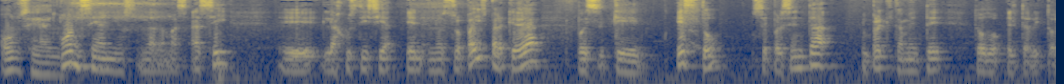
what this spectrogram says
11 años. 11 años nada más. Así eh, la justicia en nuestro país para que vea pues que esto se presenta en prácticamente todo el territorio.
